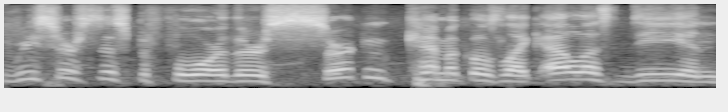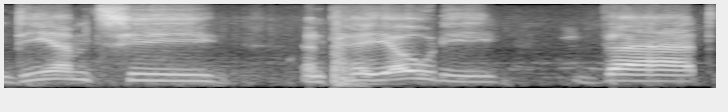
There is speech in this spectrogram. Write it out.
researched this before. There's certain chemicals like LSD and DMT and peyote that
